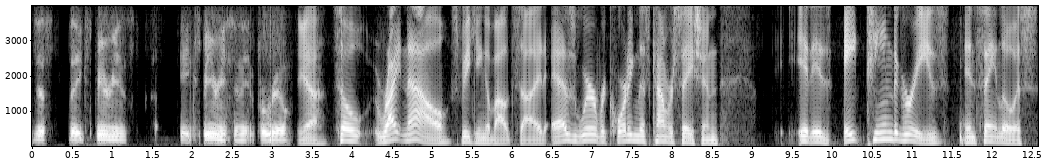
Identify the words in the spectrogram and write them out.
just the experience, experiencing it for real. yeah. So right now, speaking of outside, as we're recording this conversation, it is 18 degrees in St. Louis,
